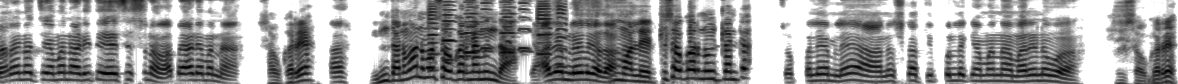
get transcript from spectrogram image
ఎవరైనా వచ్చి ఏమన్నా అడిగితే వేసిస్తున్నావా? ప్యాడ్ ఏమన్నా? సౌకర్యం. ఇంత అనుమానమా సౌకర్యం మీద? యాదేం లేదు కదా. మళ్ళీ ఎట్లా సౌకర్యం నువ్వు ఇట్లా అంటే? చెప్పలేంలే అనుష్క తిప్పులకి ఏమన్నా మరి నువ్వు? ఈ సౌకర్యం.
